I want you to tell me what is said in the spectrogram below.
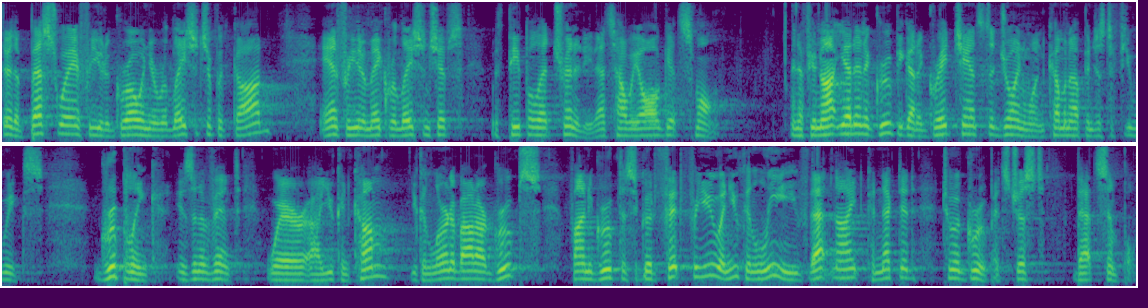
They're the best way for you to grow in your relationship with God and for you to make relationships with people at Trinity. That's how we all get small. And if you're not yet in a group, you got a great chance to join one coming up in just a few weeks. Group Link is an event where uh, you can come, you can learn about our groups, find a group that's a good fit for you, and you can leave that night connected to a group. It's just that simple.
